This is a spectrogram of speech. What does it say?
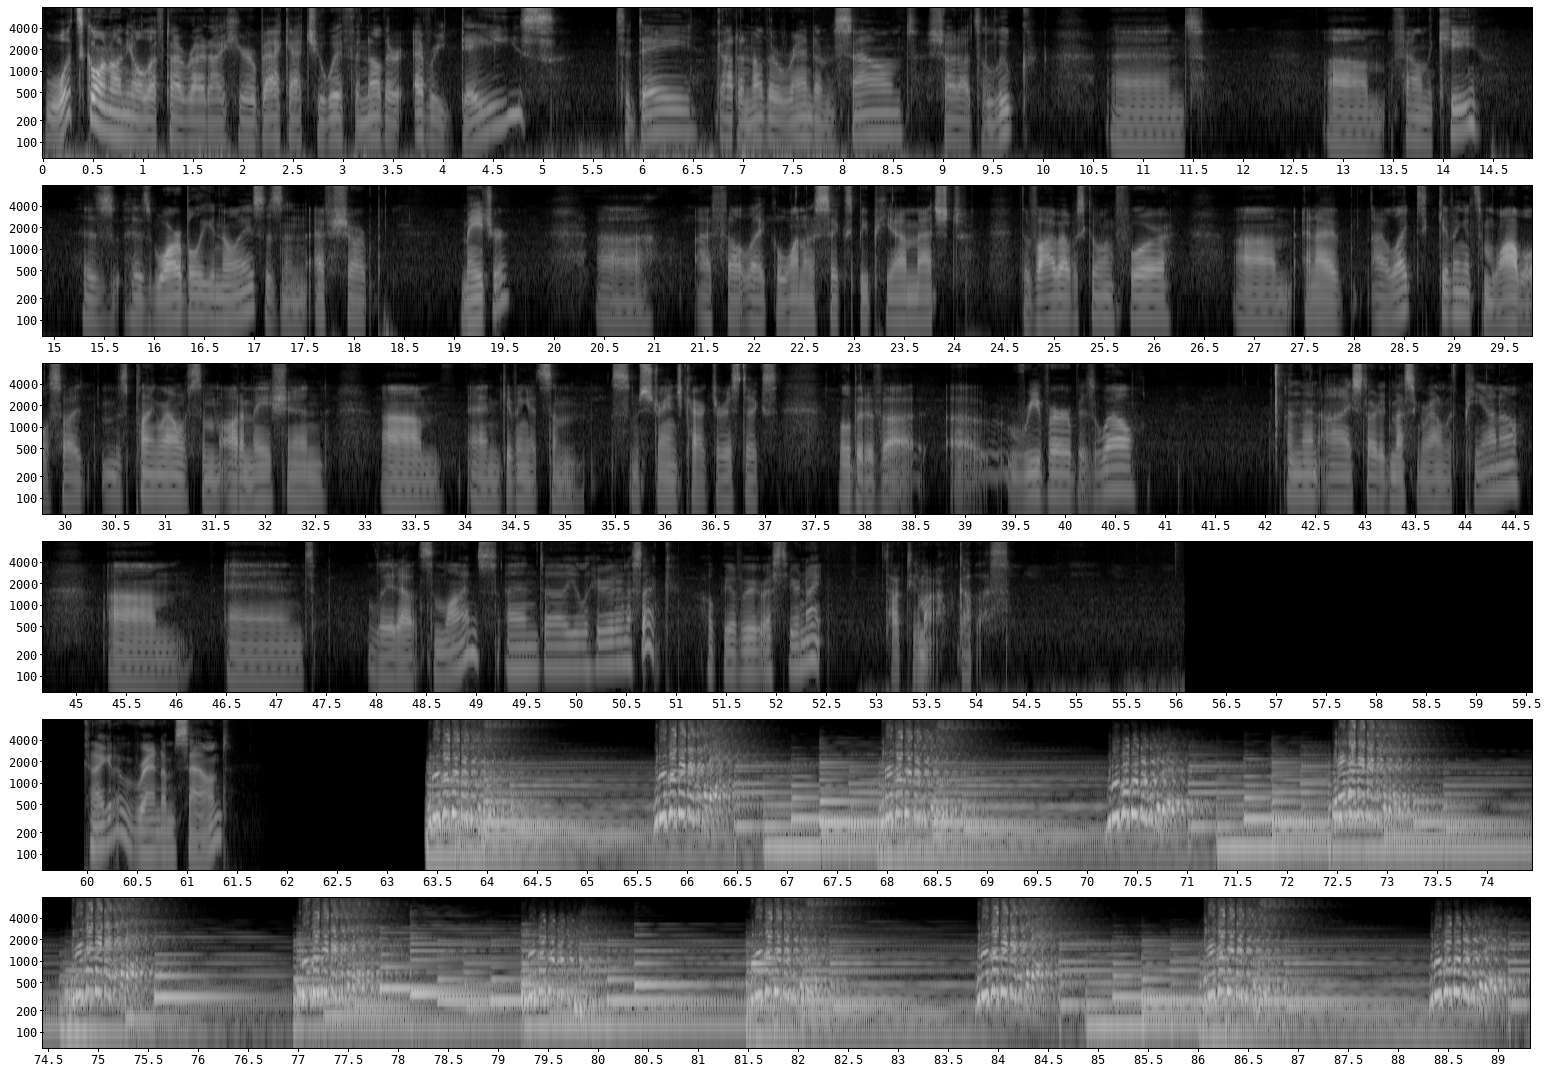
What's going on, y'all? Left Eye, Right Eye here, back at you with another Everydays. Today, got another random sound. Shout out to Luke. And um, found the key. His, his warbly noise is an F sharp major. Uh, I felt like a 106 BPM matched the vibe I was going for. Um, and I I liked giving it some wobble, so I was playing around with some automation um, and giving it some some strange characteristics, a little bit of uh, uh, reverb as well. And then I started messing around with piano um, and laid out some lines, and uh, you'll hear it in a sec. Hope you have a great rest of your night. Talk to you tomorrow. God bless. Can I get a random sound?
